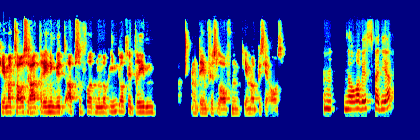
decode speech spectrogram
Gehen wir zu Hause, Radtraining wird ab sofort nur noch Indoor betrieben und dem fürs Laufen gehen wir ein bisschen raus. Mhm. Nora, wie ist es bei dir?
